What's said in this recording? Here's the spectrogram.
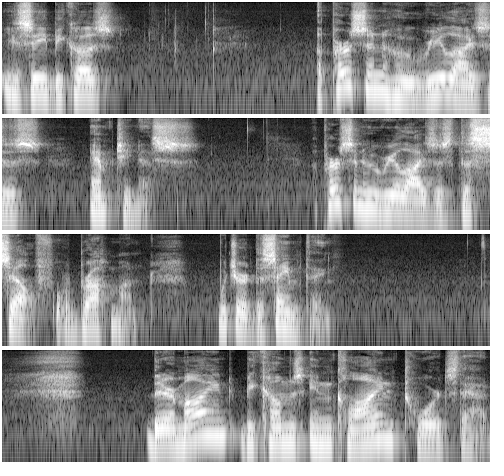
you see, because a person who realizes emptiness, a person who realizes the self or Brahman, which are the same thing, their mind becomes inclined towards that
